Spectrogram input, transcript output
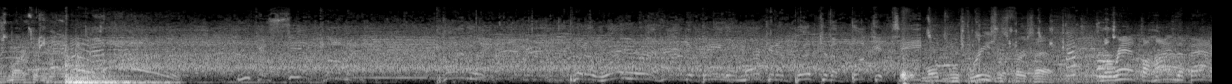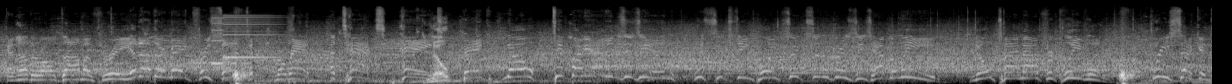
Lakers marketing. You can see it coming. Conley put it right where it had to be when marketing broke to the bucket team. Multiple threes this first half. Morant behind the back, another Aldama three, another make for Santos. Morant attacks, hangs, Nope. bank, no, tip by Adams is in with 16.6 and the Grizzlies have the lead. No timeout for Cleveland. Three seconds,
